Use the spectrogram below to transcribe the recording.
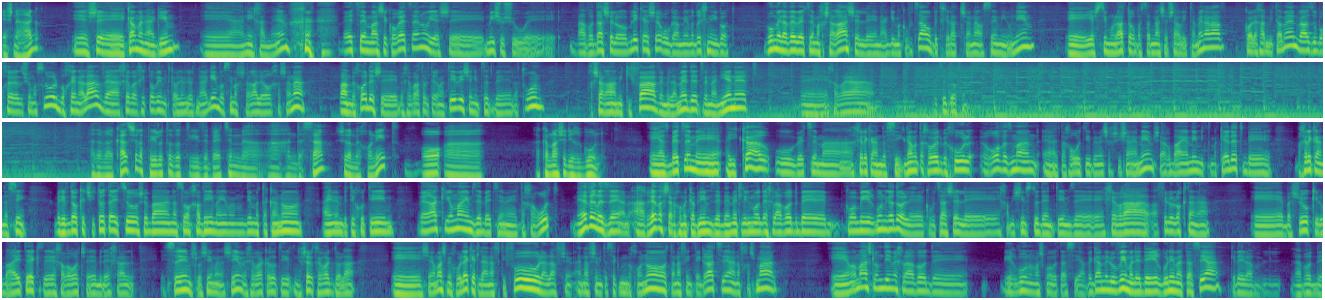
יש נהג? יש אה, כמה נהגים, אני אחד מהם. בעצם מה שקורה אצלנו, יש אה, מישהו שהוא אה, בעבודה שלו בלי קשר, הוא גם מדריך נהיגות. והוא מלווה בעצם הכשרה של נהגים בקבוצה, הוא בתחילת שנה עושה מיונים. יש סימולטור בסדנה שאפשר להתאמן עליו, כל אחד מתאמן, ואז הוא בוחר איזשהו מסלול, בוחן עליו, והחבר'ה הכי טובים מתקבלים להיות נהגים ועושים הכשרה לאורך השנה, פעם בחודש, בחברת אלטרנטיבי שנמצאת בלטרון. הכשרה מקיפה ומלמדת ומעניינת. וחוויה יוצאת דופן. אז המרכז של הפעילות הזאת זה בעצם ההנדסה של המכונית, mm-hmm. או ההקמה של ארגון? אה, אז בעצם אה, העיקר הוא בעצם החלק ההנדסי. גם התחרויות בחו"ל, רוב הזמן אה, התחרות היא במשך שישה ימים, שארבעה ימים מתמקדת בחלק ההנדסי. בלבדוק את שיטות הייצור שבה נעשו החווים, האם הם עומדים בתקנון, האם הם בטיחותיים, ורק יומיים זה בעצם אה, תחרות. מעבר לזה, הרווח שאנחנו מקבלים זה באמת ללמוד איך לעבוד ב, כמו בארגון גדול, אה, קבוצה של 50 אה, סטודנטים, זה חברה אפילו לא קטנה בשוק, כאילו בהייטק, זה חברות שבדרך כלל 20-30 אנשים, וחברה כזאת היא נחשבת חברה גדולה. אה, שממש מחולקת לענף תפעול, ענף, ש... ענף שמתעסק במכונות, ענף אינטגרציה, ענף חשמל. אה, ממש לומדים איך לעבוד אה, בארגון ממש כמו בתעשייה, וגם מלווים על ידי ארגונים מהתעשייה כדי לעבוד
